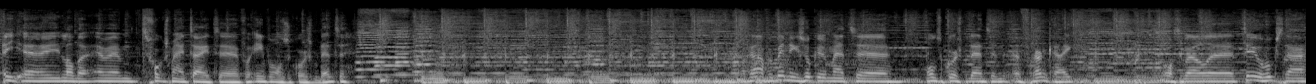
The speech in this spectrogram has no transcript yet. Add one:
Hey, uh, het is volgens mij tijd uh, voor een van onze correspondenten. We gaan verbinding zoeken met onze correspondent in Frankrijk. Oftewel Theo Hoekstra.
